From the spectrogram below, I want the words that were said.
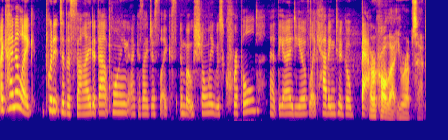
I kind of like put it to the side at that point because I just like emotionally was crippled at the idea of like having to go back. I recall that you were upset.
